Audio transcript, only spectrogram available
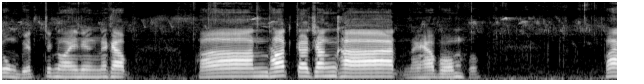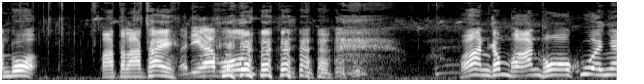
ลงเบ็ดจักหน่อยหนึ่งนะครับพานทัดกระชังขาดนะครับ ผมพานโบปลาตลาดไทย สวัสดีครับผมผ่านคำผ่านพอขั้วไง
